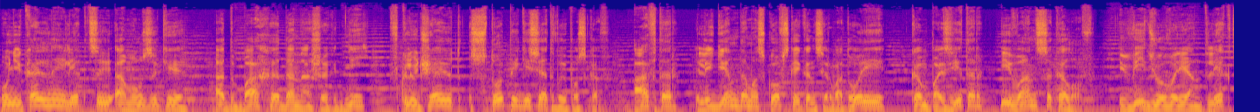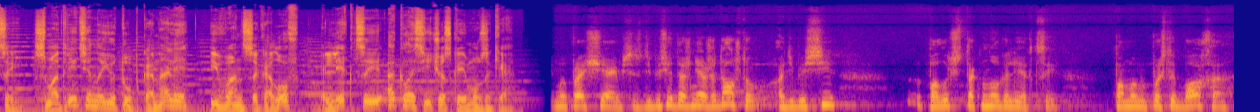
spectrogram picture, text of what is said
Уникальные лекции о музыке «От Баха до наших дней» включают 150 выпусков. Автор – легенда Московской консерватории, композитор Иван Соколов. Видеовариант лекций смотрите на YouTube-канале «Иван Соколов. Лекции о классической музыке». Мы прощаемся с Дебюси. Даже не ожидал, что о Дебюси получится так много лекций. По-моему, после Баха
